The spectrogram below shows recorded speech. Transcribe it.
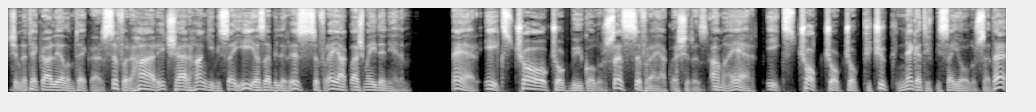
Şimdi tekrarlayalım tekrar. 0 hariç herhangi bir sayıyı yazabiliriz, 0'a yaklaşmayı deneyelim. Eğer x çok çok büyük olursa sıfıra yaklaşırız. Ama eğer x çok çok çok küçük, negatif bir sayı olursa da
